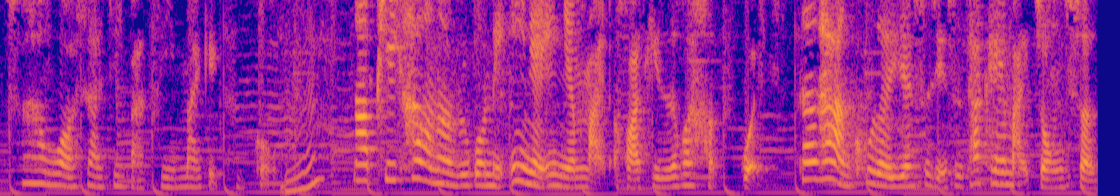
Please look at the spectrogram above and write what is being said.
虽然我好像已经把自己卖给 Google，那 p c o 呢，如果你一年一年买的话，其实会很贵。但是它很酷的一件事情是，它可以买终身。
